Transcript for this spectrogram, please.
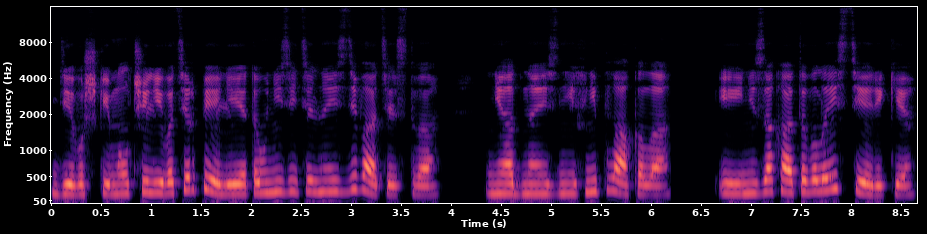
Девушки молчаливо терпели это унизительное издевательство. Ни одна из них не плакала и не закатывала истерики.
